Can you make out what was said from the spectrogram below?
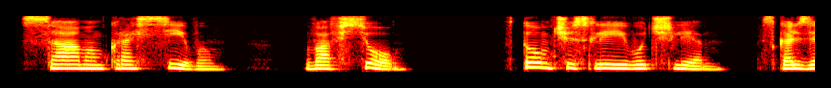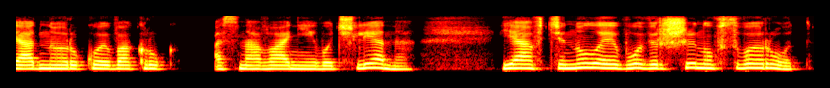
самым красивым, во всем, в том числе его член. Скользя одной рукой вокруг основания его члена, я втянула его вершину в свой рот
